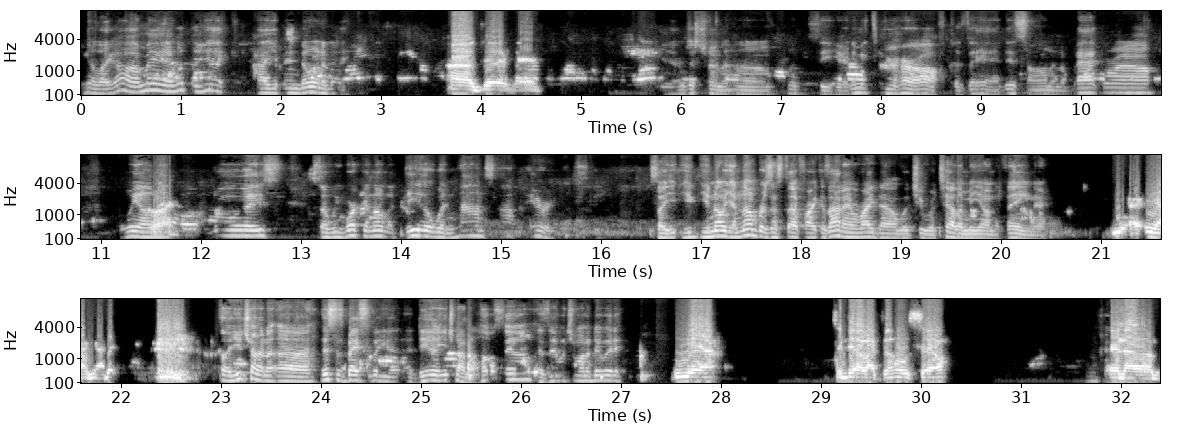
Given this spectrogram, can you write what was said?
You're like, oh man, what the heck? How you been doing today? Uh, good man. Yeah, I'm just trying to um. Let me see here. Let me turn her off because they had this on in the background. We on Right. noise, so we working on a deal with nonstop Eric. So you, you you know your numbers and stuff, right? Because I didn't write down what you were telling me on the thing there. Yeah, yeah, I got it. So you trying to uh, this is basically a, a deal. You trying to wholesale? Is that what you want to do with it? Yeah, a deal like the wholesale, Okay. and um,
